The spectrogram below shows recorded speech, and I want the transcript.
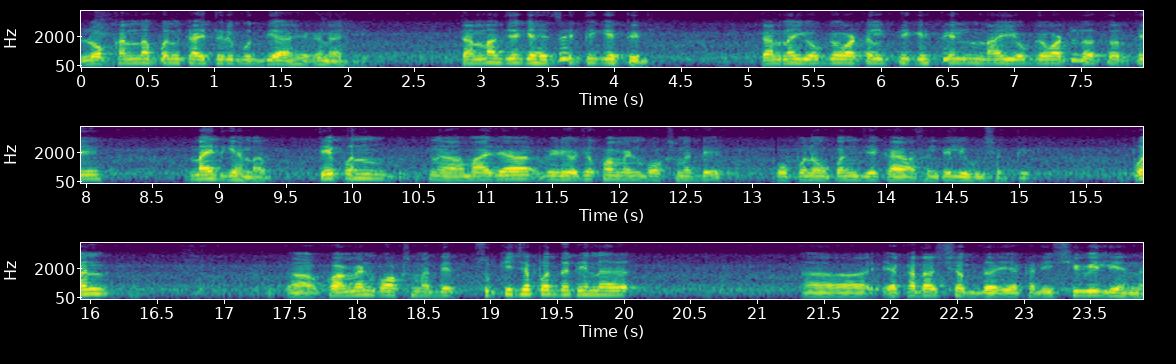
लोकांना पण काहीतरी बुद्धी आहे का नाही? त्यांना जे घ्यायचं आहे ते घेतील. त्यांना योग्य वाटेल ते घेतील. नाही योग्य वाटलं तर ते नाहीत घेणार. ते पण माझ्या व्हिडिओच्या कॉमेंट बॉक्समध्ये ओपन ओपन जे काय असेल ते लिहू शकतील. पण कॉमेंट बॉक्समध्ये चुकीच्या पद्धतीनं एखादा शब्द एखादी शिवी लिहिणं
